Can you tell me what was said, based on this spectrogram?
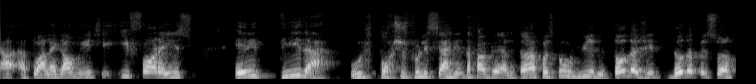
atuar legalmente, e fora isso, ele tira os postos policiais dentro da favela. Então é uma coisa que eu ouvi de toda gente, toda pessoa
